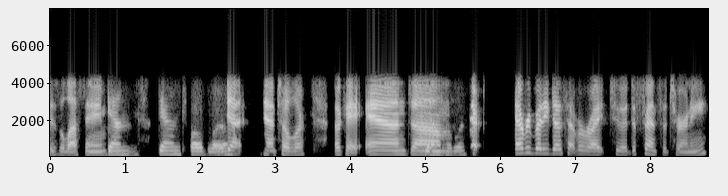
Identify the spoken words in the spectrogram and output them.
is the last name. Dan Dan Tobler. Dan, Dan Tobler. Okay, and um, everybody does have a right to a defense attorney,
